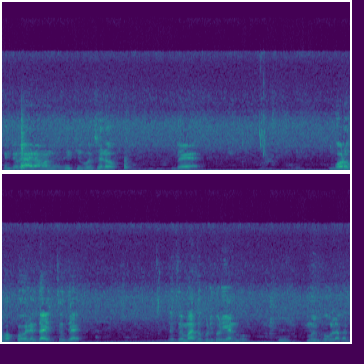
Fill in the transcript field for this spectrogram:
কিন্তু রায় রামানন্দজি কি বলছিল? যে বড় ভক্ত হলে দায়িত্ব দেয়। যে তুই মাদুকুড়ি করিয়ে আনব মুই ভোগ লাগানো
